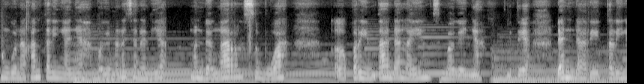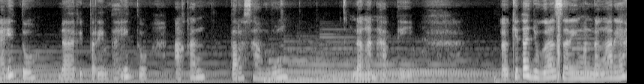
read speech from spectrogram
menggunakan telinganya bagaimana cara dia mendengar sebuah uh, perintah dan lain sebagainya gitu ya. Dan dari telinga itu dari perintah itu akan tersambung dengan hati. Uh, kita juga sering mendengar ya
